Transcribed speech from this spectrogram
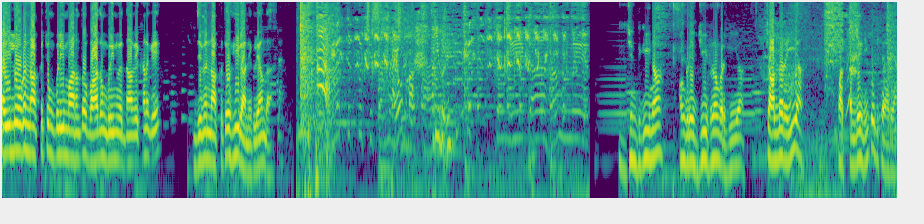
ਕਈ ਲੋਕ ਨੱਕ 'ਚ ਉਂਗਲੀ ਮਾਰਨ ਤੋਂ ਬਾਅਦ ਉਂਗਲੀ ਨੂੰ ਇਦਾਂ ਵੇਖਣਗੇ ਜਿਵੇਂ ਨੱਕ 'ਚੋਂ ਹੀਰਾ ਨਿਕਲਿਆ ਹੁੰਦਾ। ਜ਼ਿੰਦਗੀ ਨਾ ਅੰਗਰੇਜ਼ੀ ਫਿਲਮ ਵਰਗੀ ਆ, ਚੱਲ ਰਹੀ ਆ, ਪਰ ਪੱਲੇ ਨਹੀਂ ਕੁਝ ਪੈ ਰਿਹਾ।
